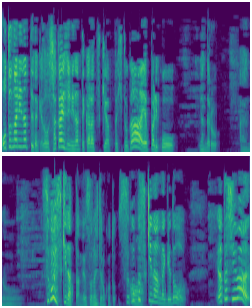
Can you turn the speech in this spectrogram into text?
大人になってたけど、社会人になってから付き合った人が、やっぱりこう、なんだろう、あの、すごい好きだったんだよ、その人のこと。すごく好きなんだけど、私は、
